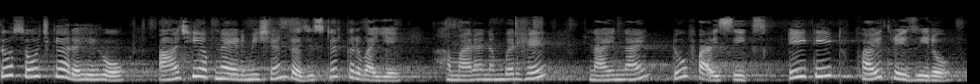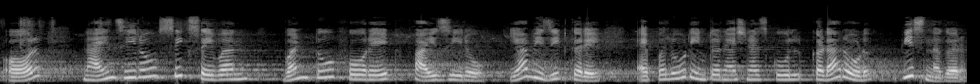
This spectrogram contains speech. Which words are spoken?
तो सोच क्या रहे हो? आज ही अपना एडमिशन रजिस्टर करवाइए। हमारा नंबर है nine nine two five six eight eight five three zero और nine zero six seven one two four eight five zero या विज़िट करें Applewood international school Kada road Visnagar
